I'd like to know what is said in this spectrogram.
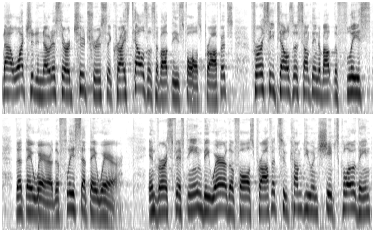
Now, I want you to notice there are two truths that Christ tells us about these false prophets. First, he tells us something about the fleece that they wear, the fleece that they wear. In verse 15, beware of the false prophets who come to you in sheep's clothing,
